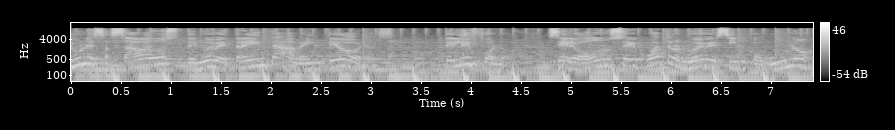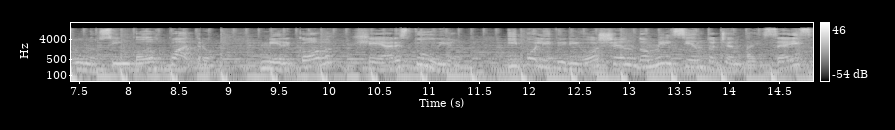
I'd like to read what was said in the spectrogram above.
lunes a sábados de 9.30 a 20 horas. Teléfono 011-4951-1524. Mirkov Gear Studio. Hipólito Irigoyen 2186,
